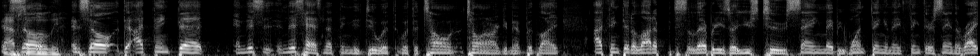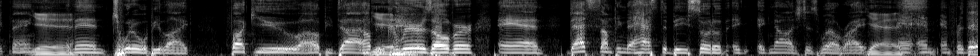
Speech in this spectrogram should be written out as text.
and absolutely. So, and so th- I think that and this is and this has nothing to do with with the tone tone argument, but like I think that a lot of celebrities are used to saying maybe one thing and they think they're saying the right thing, Yeah. and then Twitter will be like, "Fuck you! I hope you die. I hope your career is over." And that's something that has to be sort of acknowledged as well, right? Yes, And and, and for this,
